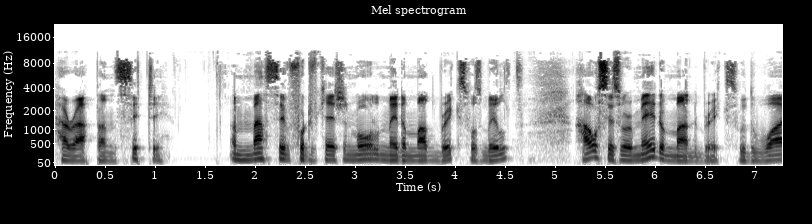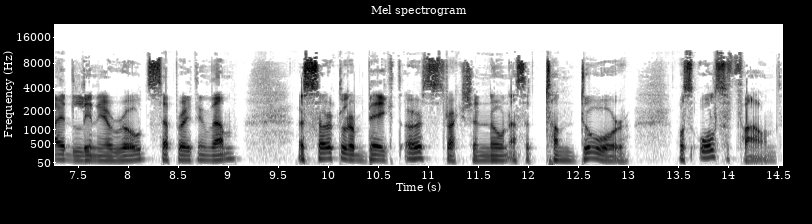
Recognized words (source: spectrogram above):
Harappan city. A massive fortification wall made of mud bricks was built. Houses were made of mud bricks with wide linear roads separating them. A circular baked earth structure known as a tandoor was also found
